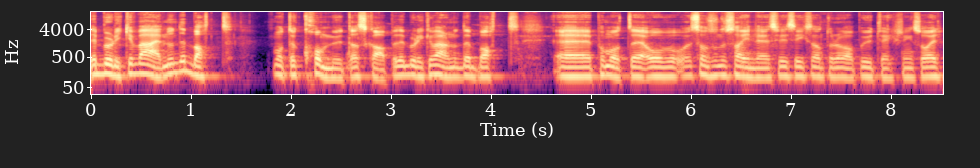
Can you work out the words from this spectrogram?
det burde ikke være noen debatt måte komme ut av skapet. Det burde ikke være noen debatt. Eh, på en måte, og, sånn som du sa innledningsvis ikke sant, når du var på utvekslingsår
